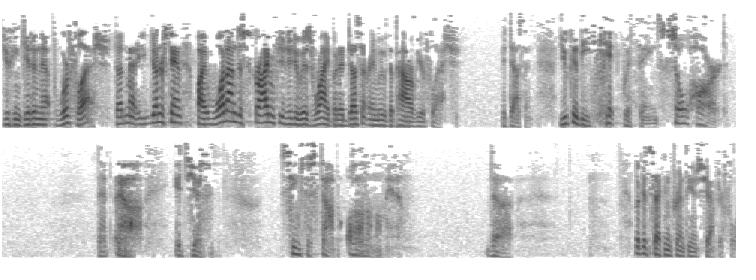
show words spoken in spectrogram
You can get in that. We're flesh. Doesn't matter. You understand? By what I'm describing for you to do is right, but it doesn't remove the power of your flesh. It doesn't. You can be hit with things so hard that ugh, it just seems to stop all the momentum. The look at 2 Corinthians chapter 4.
